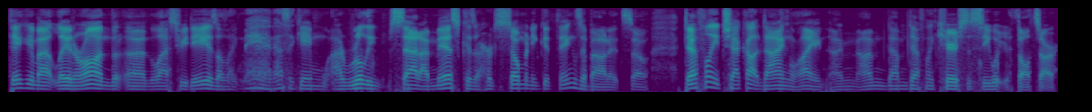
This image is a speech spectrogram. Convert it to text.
thinking about later on the, uh, the last few days, I was like, man, that's a game I really sad I missed because I heard so many good things about it. So definitely check out Dying Light. I'm I'm I'm definitely curious to see what your thoughts are.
